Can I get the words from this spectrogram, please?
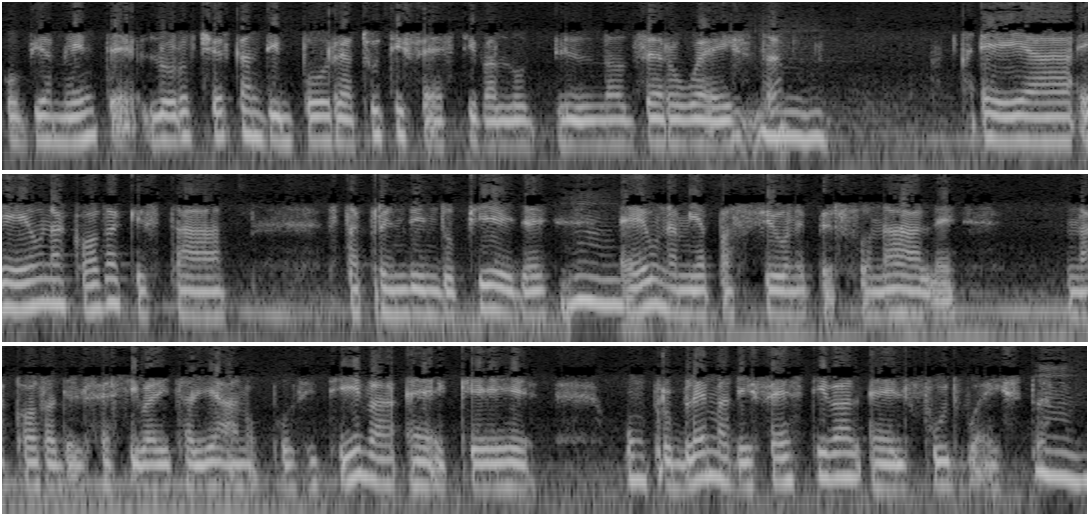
ovviamente loro cercano di imporre a tutti i festival lo, lo zero waste mm. e uh, è una cosa che sta, sta prendendo piede, mm. è una mia passione personale. Una cosa del festival italiano positiva è che un problema dei festival è il food waste, mm.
